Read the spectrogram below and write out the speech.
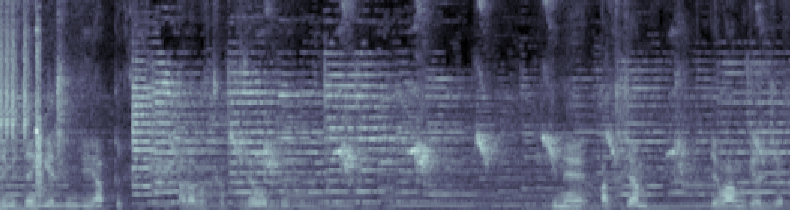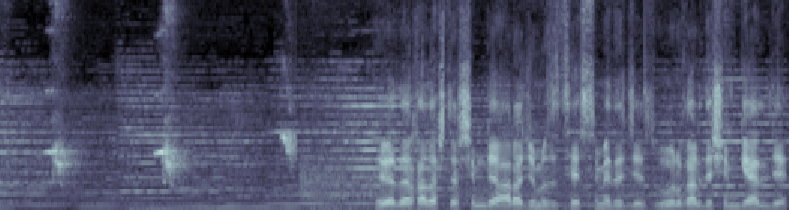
elimizden geldiğince yaptık. Araba çok güzel oldu. Yine atacağım, devam gelecek. Evet arkadaşlar şimdi aracımızı teslim edeceğiz. Uğur kardeşim geldi.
